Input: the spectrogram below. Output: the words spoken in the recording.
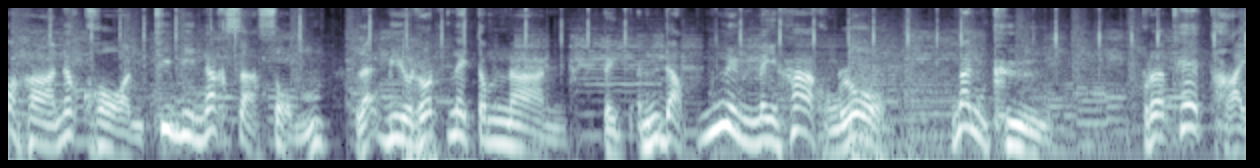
มหานครที่มีนักสะสมและมีรถในตำนาน ติดอันดับหนึ่งในห้าของโลก นั่นคือ ประเทศไทย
